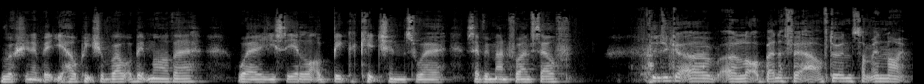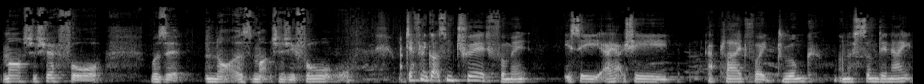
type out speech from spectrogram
rushing a bit, you help each other out a bit more there. Where you see a lot of big kitchens where it's every man for himself. Did you get a, a lot of benefit out of doing something like MasterChef, or was it not as much as you thought? I definitely got some trade from it. You see, I actually applied for it drunk on a Sunday night.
